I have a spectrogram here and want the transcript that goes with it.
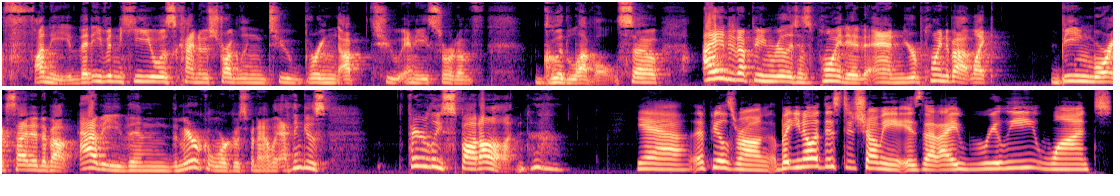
funny. That even he was kind of struggling to bring up to any sort of good level. So I ended up being really disappointed. And your point about like being more excited about Abby than the Miracle Workers finale, I think is fairly spot on. Yeah, it feels wrong. But you know what this did show me is that I really want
